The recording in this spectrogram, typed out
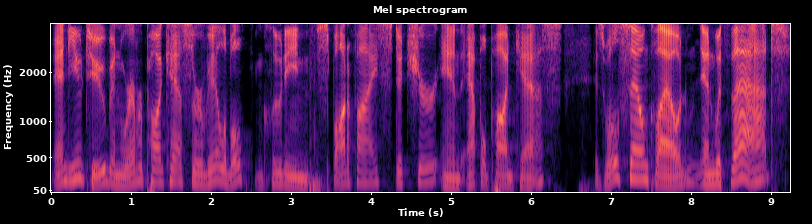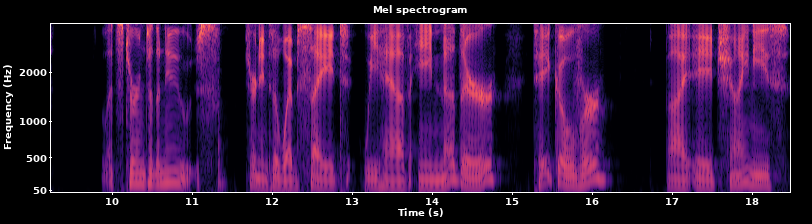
and YouTube, and wherever podcasts are available, including Spotify, Stitcher, and Apple Podcasts as well as SoundCloud. And with that, let's turn to the news. Turning to the website, we have another takeover by a Chinese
